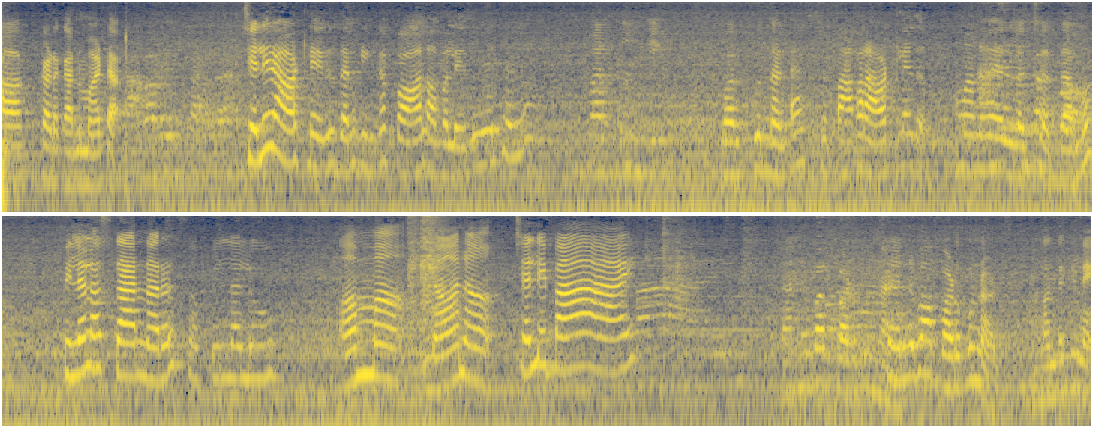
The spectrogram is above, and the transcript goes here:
అక్కడికన్నమాట. చెల్లి రావట్లేదు దానికి ఇంకా కాల్ అవ్వలేదు. వర్క్ ఉందంట సో పాప రావట్లేదు. మనం వెళ్ళొచ్చేద్దాము. పిల్లలు వస్తా అన్నారు. సో పిల్లలు అమ్మ నాన్న చెల్లి బాయ్. చంద్రబాబు పడుకున్నాడు. అందుకనే.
